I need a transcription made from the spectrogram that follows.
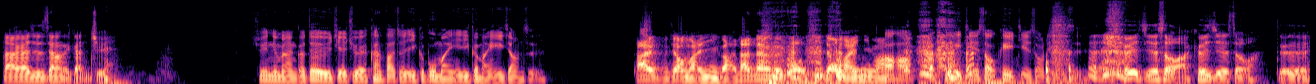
大概就是这样的感觉。所以你们两个对于结局的看法就是一个不满意，一个满意这样子。他也不叫满意吧？他那样的口气叫满意吗？好好，可以接受，可以接受的意思，可以接受啊，可以接受啊，对对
